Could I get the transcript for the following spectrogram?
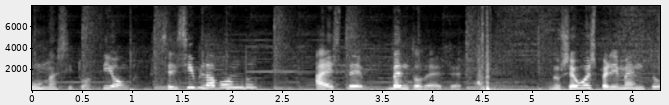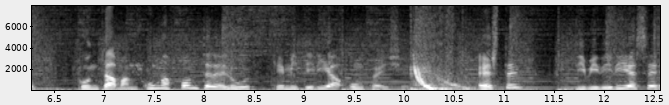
unha situación sensible a bondo a este vento de éter. No seu experimento, contaban cunha fonte de luz que emitiría un feixe. Este dividiríase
